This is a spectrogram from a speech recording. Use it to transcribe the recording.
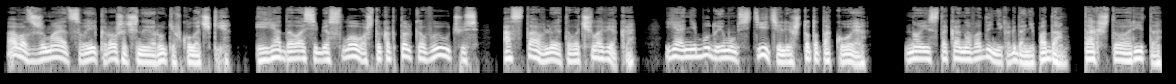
Ава сжимает свои крошечные руки в кулачки. И я дала себе слово, что как только выучусь, оставлю этого человека. Я не буду ему мстить или что-то такое, но и стакана воды никогда не подам. Так что, Рита,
